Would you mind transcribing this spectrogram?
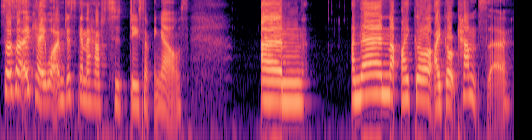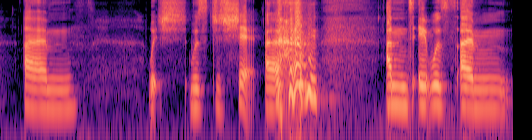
So i was like okay well i'm just going to have to do something else. Um and then i got i got cancer um which was just shit um and it was um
